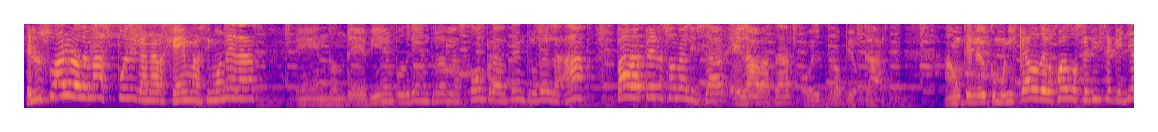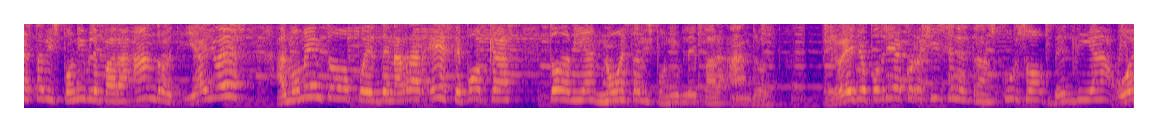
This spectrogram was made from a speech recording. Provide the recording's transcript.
El usuario además puede ganar gemas y monedas, en donde bien podría entrar las compras dentro de la app para personalizar el avatar o el propio kart. Aunque en el comunicado del juego se dice que ya está disponible para Android y iOS, al momento pues de narrar este podcast todavía no está disponible para Android. Pero ello podría corregirse en el transcurso del día o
